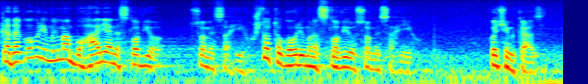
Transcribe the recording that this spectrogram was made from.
Kada govorimo imam Buharija naslovio u svome sahihu, što to govorimo naslovio u svome sahihu? Ko će mi kazati?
